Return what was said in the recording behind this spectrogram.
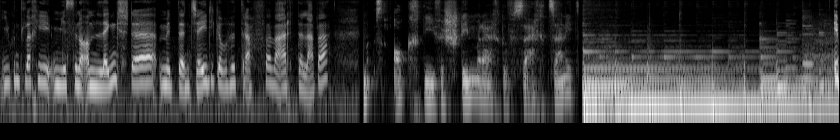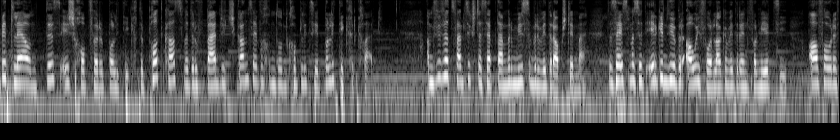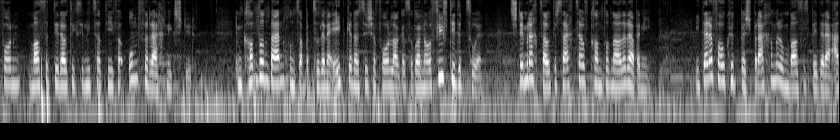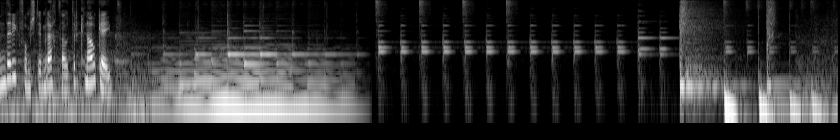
Die Jugendlichen müssen noch am längsten mit den Entscheidungen, die heute treffen werden, leben. Das aktive Stimmrecht auf 16. Ich bin Lea und das ist Kopfhörerpolitik, der Podcast, der auf Berndeutsch ganz einfach und unkompliziert Politik erklärt. Am 25. September müssen wir wieder abstimmen. Das heisst, man sollte irgendwie über alle Vorlagen wieder informiert sein. AV-Reform, Massentierhaltungsinitiative und Verrechnungssteuer. Im Kanton Bern kommt es aber zu diesen eidgenössischen Vorlagen sogar noch eine fünfte dazu. Das Stimmrechtsalter 16 auf kantonaler Ebene. In dieser Folge heute besprechen wir, um was es bei der Änderung des Stimmrechtsalters genau geht.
